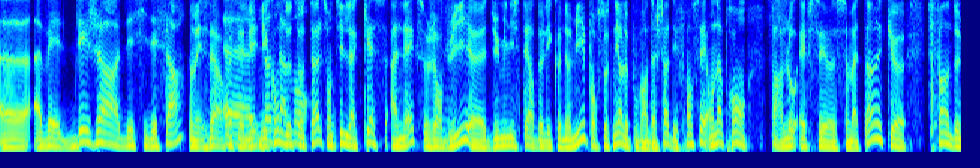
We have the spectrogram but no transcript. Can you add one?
euh, avait déjà décidé ça. mais en fait, les, comptes de Total sont-ils la caisse annexe aujourd'hui euh, du ministère de l'économie pour soutenir le pouvoir d'achat des Français? On apprend par l'OFCE ce matin que fin, de,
